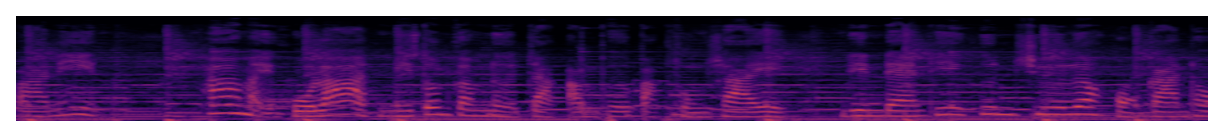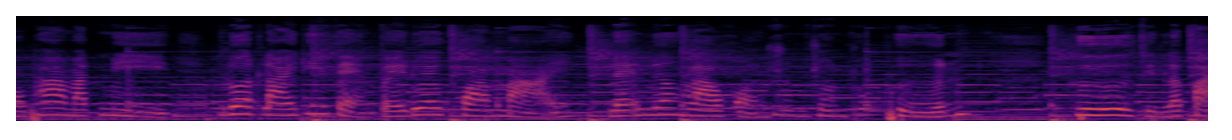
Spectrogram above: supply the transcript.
ปาณีตผ้าไหมโคราชมีต้นกำเนิดจากอำเภอปักธงชัย ดินแดนที่ขึ้นชื่อเรื่องของการทอผ้ามัดหมี่ลวดลายที่แฝงไปด้วยความหมาย และเรื่องราวของชุมชนทุกผืน คือศิลปะ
